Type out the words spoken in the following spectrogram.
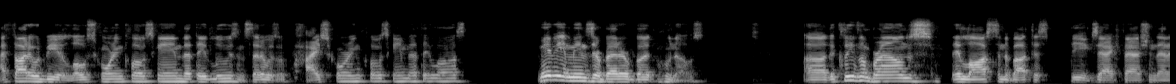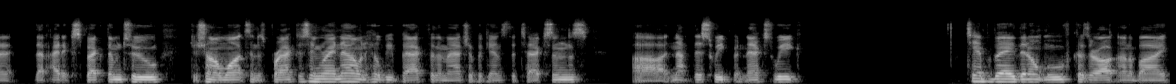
I thought it would be a low scoring close game that they'd lose. Instead, it was a high scoring close game that they lost. Maybe it means they're better, but who knows? Uh, the Cleveland Browns they lost in about this the exact fashion that I, that I'd expect them to. Deshaun Watson is practicing right now, and he'll be back for the matchup against the Texans. Uh, not this week, but next week. Tampa Bay they don't move because they're out on a bye,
